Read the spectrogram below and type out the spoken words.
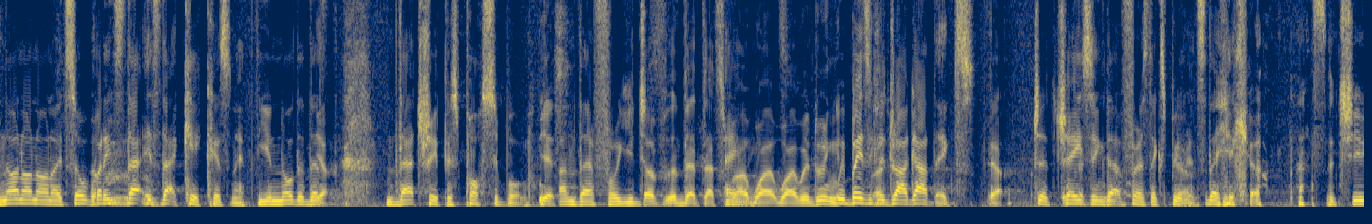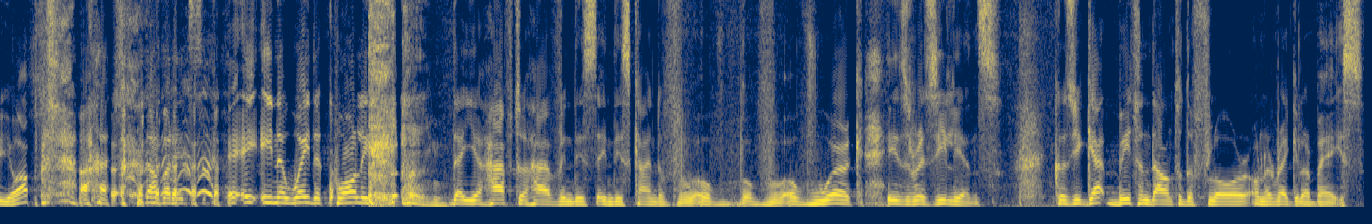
No, no, no, no. It's so, but it's that it's that kick, isn't it? You know that that, Yeah. that trip is possible. Yes. And therefore you Uh, just. that, that's why, why, why we're doing it. We're basically right? drug addicts. Yeah. Ch- chasing that first experience. There you go. That's to cheer you up. Uh, no, but it's in a way the quality that you have to have in this in this kind of of, of, of work is resilience, because you get beaten down to the floor on a regular base.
